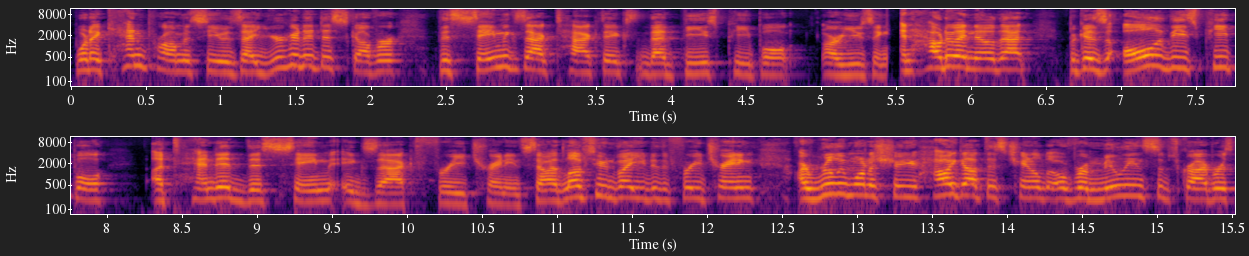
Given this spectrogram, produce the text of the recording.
what I can promise you is that you're going to discover the same exact tactics that these people are using. And how do I know that? Because all of these people attended this same exact free training. So I'd love to invite you to the free training. I really want to show you how I got this channel to over a million subscribers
